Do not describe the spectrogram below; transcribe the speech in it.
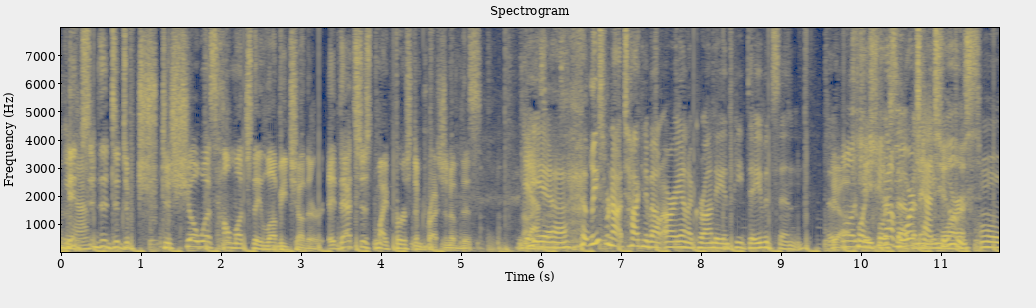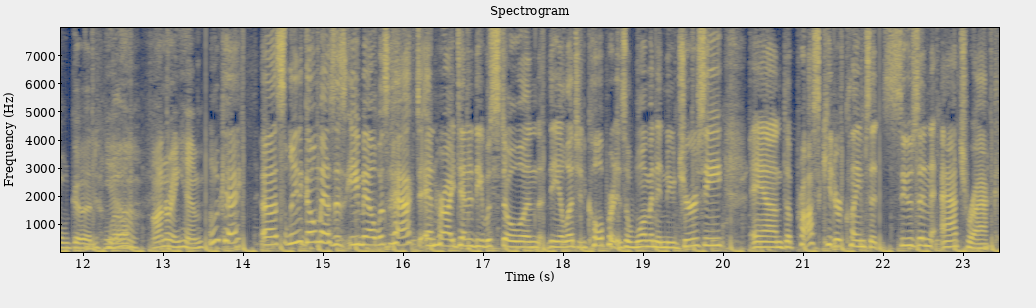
Yeah. It's to, to, to, to show us how much they love each other. That's just my first impression of this. Yeah. Yeah. At least we're not talking about Ariana Grande and Pete Davidson. Yeah. Well, twenty she four got more seven anymore. tattoos. Oh, good. Yeah. Well, Honoring him. Okay. Uh, Selena Gomez's email was hacked and her identity was stolen. The alleged culprit is a woman in New Jersey, and the prosecutor claims that Susan Atrach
